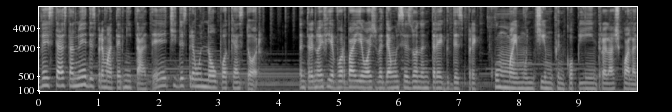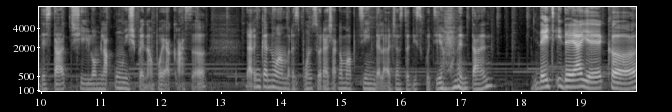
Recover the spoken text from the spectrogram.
Vestea asta nu e despre maternitate, ci despre un nou podcastor. Între noi fie vorba, eu aș vedea un sezon întreg despre cum mai muncim când copiii intră la școala de stat și îi luăm la 11 înapoi acasă, dar încă nu am răspunsuri, așa că mă abțin de la această discuție momentan. Deci, ideea e că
